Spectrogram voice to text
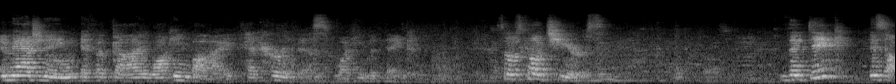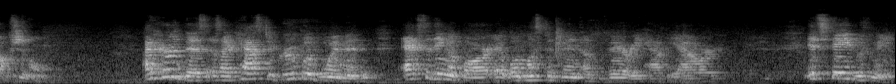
imagining if a guy walking by had heard this, what he would think. So it's called Cheers. The dick is optional. I heard this as I passed a group of women exiting a bar at what must have been a very happy hour. It stayed with me,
